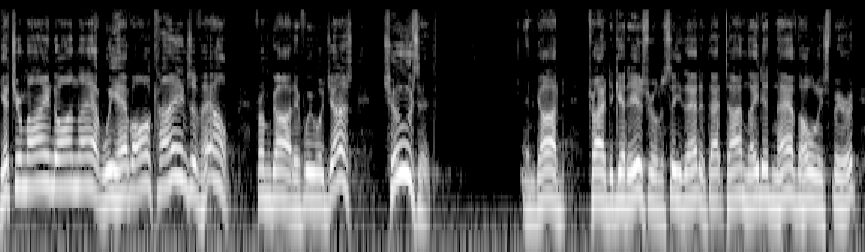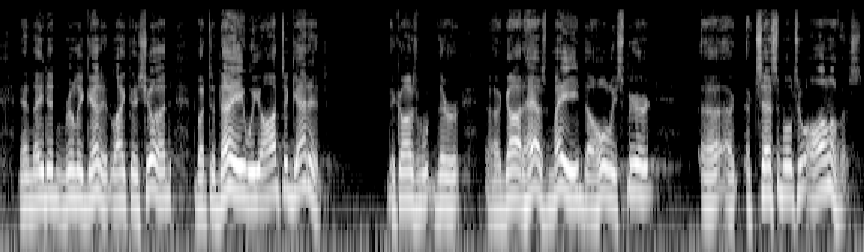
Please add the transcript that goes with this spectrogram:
Get your mind on that. We have all kinds of help from God if we will just choose it. And God tried to get Israel to see that at that time. They didn't have the Holy Spirit and they didn't really get it like they should. But today we ought to get it. because uh, God has made the Holy Spirit uh, accessible to all of us,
